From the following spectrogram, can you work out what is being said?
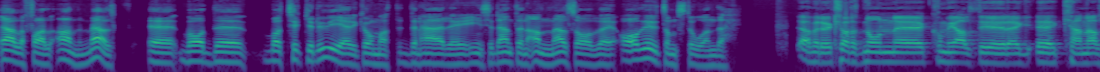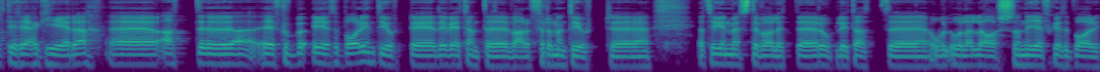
i alla fall anmält. Eh, vad, vad tycker du Erik om att den här incidenten anmäls av, eh, av utomstående? Ja men det är klart att någon eh, kommer ju alltid eh, kan alltid reagera. Eh, att IFK Göteborg inte gjort det, det vet jag inte varför de inte gjort. Jag tycker mest det var lite roligt att Ola Larsson i IFK Göteborg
